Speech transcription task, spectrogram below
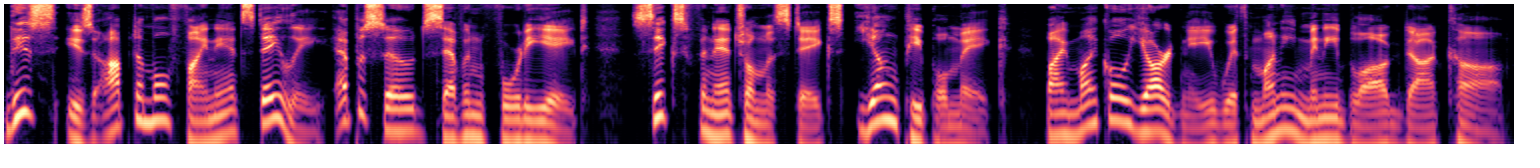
This is Optimal Finance Daily, episode 748 Six Financial Mistakes Young People Make by Michael Yardney with MoneyMiniBlog.com.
